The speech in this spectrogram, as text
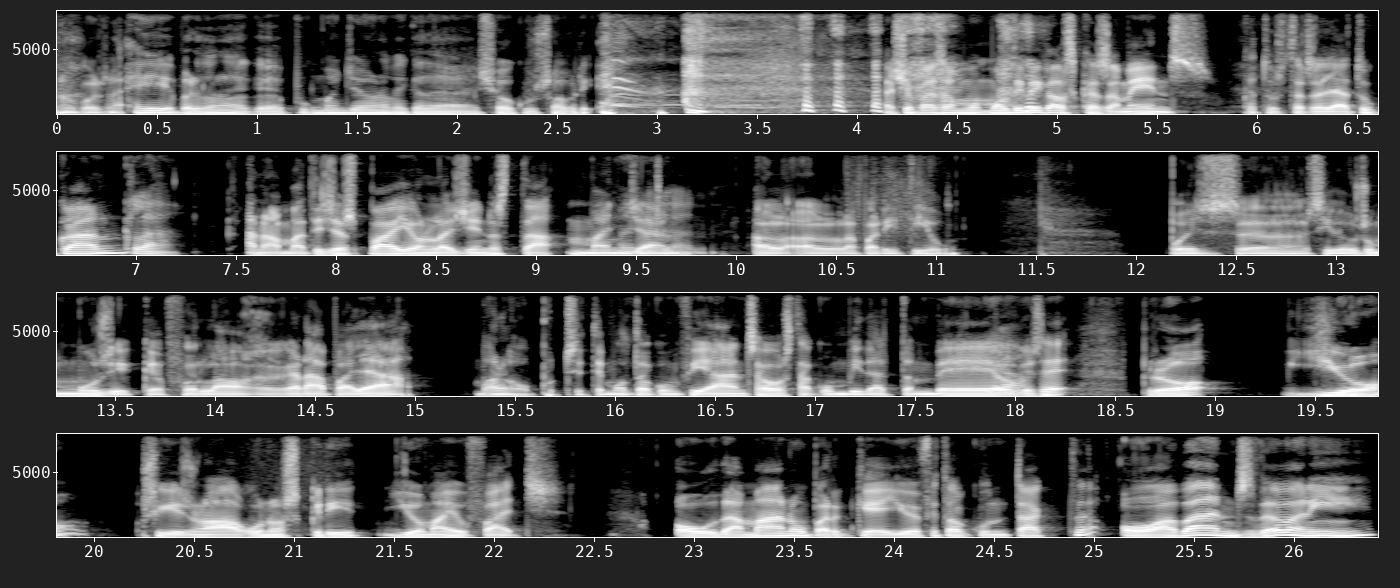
No pots anar, ei, perdona, que puc menjar una mica d'això que us sobri? Això passa molt, molt típic als casaments, que tu estàs allà tocant, Clar. en el mateix espai on la gent està menjant, l'aperitiu. Pues, eh, si veus un músic que fot la grapa allà, bueno, potser té molta confiança o està convidat també, Ja. o que sé, però jo, o sigui, és una, algú no escrit, jo mai ho faig. O ho demano perquè jo he fet el contacte, o abans de venir,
